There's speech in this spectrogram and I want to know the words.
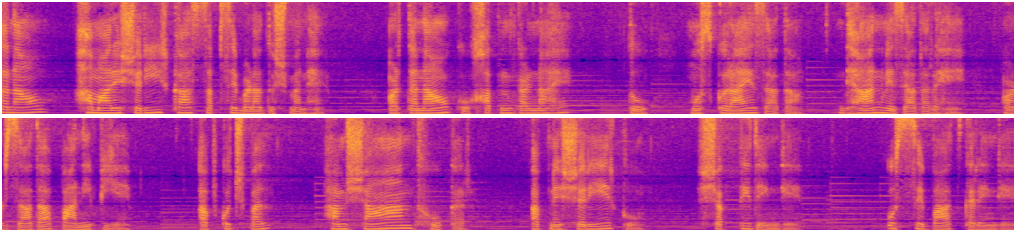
तनाव हमारे शरीर का सबसे बड़ा दुश्मन है और तनाव को ख़त्म करना है तो मुस्कुराएँ ज़्यादा, ध्यान में ज़्यादा रहें और ज़्यादा पानी पिए। अब कुछ पल हम शांत होकर अपने शरीर को शक्ति देंगे, उससे बात करेंगे।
